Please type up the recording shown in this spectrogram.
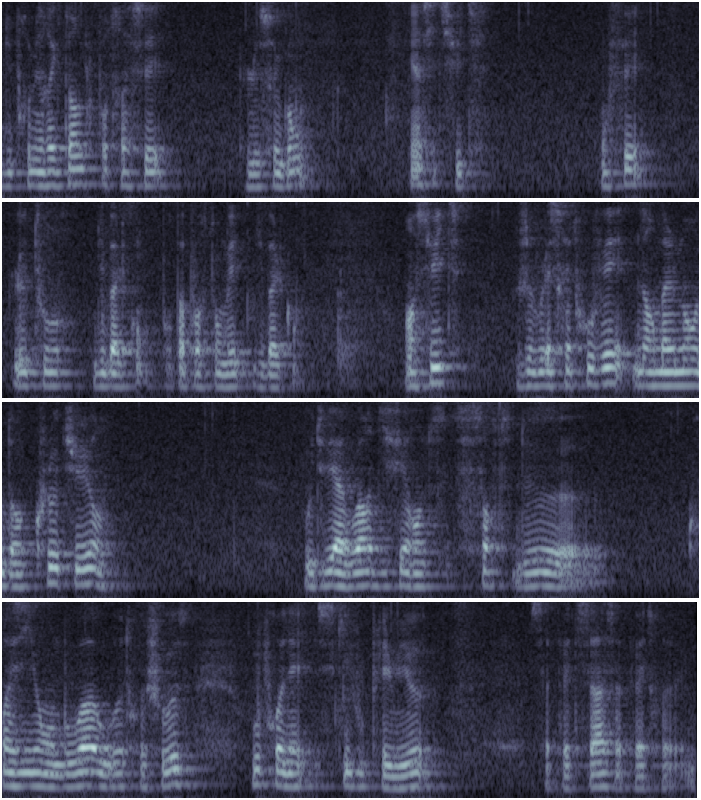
du premier rectangle pour tracer le second, et ainsi de suite. On fait le tour du balcon pour pas pouvoir tomber du balcon. Ensuite, je vous laisserai trouver normalement dans clôture vous devez avoir différentes sortes de euh, croisillons en bois ou autre chose. Vous prenez ce qui vous plaît le mieux. Ça peut être ça, ça peut être une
